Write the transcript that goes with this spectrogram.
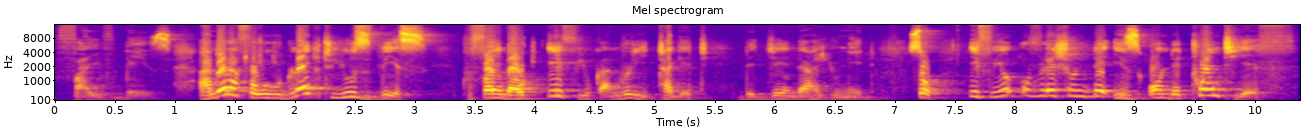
five days. And therefore, we would like to use this to find out if you can really target the gender you need. So, if your ovulation day is on the 20th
